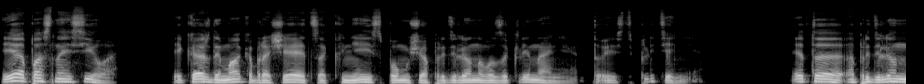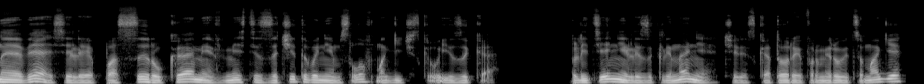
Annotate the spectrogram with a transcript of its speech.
и опасная сила, и каждый маг обращается к ней с помощью определенного заклинания, то есть плетения. Это определенная вязь или пассы руками вместе с зачитыванием слов магического языка. Плетение или заклинание, через которые формируется магия,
